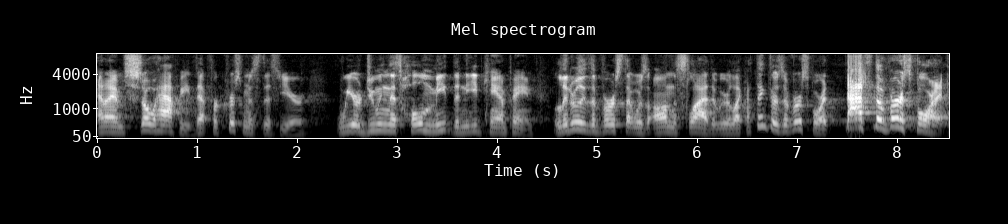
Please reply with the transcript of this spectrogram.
And I am so happy that for Christmas this year, we are doing this whole Meet the Need campaign. Literally, the verse that was on the slide that we were like, I think there's a verse for it. That's the verse for it.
